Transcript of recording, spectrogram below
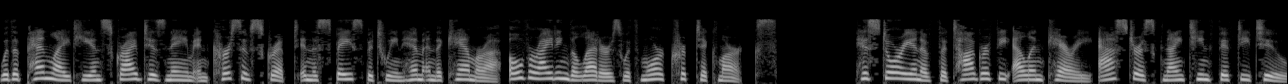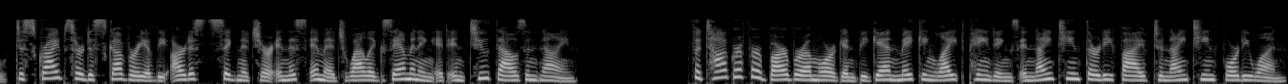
with a penlight he inscribed his name in cursive script in the space between him and the camera, overriding the letters with more cryptic marks. Historian of photography Ellen Carey 1952 describes her discovery of the artist's signature in this image while examining it in 2009. Photographer Barbara Morgan began making light paintings in 1935 to 1941.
